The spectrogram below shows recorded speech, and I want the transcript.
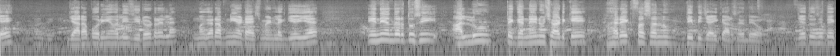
ਹੈ। 11 ਪੋਰੀਆਂ ਵਾਲੀ ਜ਼ੀਰੋ ਡਰਿਲ ਹੈ, ਮਗਰ ਆਪਣੀ ਅਟੈਚਮੈਂਟ ਲੱਗੀ ਹੋਈ ਹੈ। ਇਹਦੇ ਅੰਦਰ ਤੁਸੀਂ ਆਲੂ ਤੇ ਗੰਨੇ ਨੂੰ ਛੱਡ ਕੇ ਹਰ ਇੱਕ ਫਸਲ ਨੂੰ ਦੀ ਬਿਜਾਈ ਕਰ ਸਕਦੇ ਹੋ। ਜੇ ਤੁਸੀਂ ਦੇਖ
